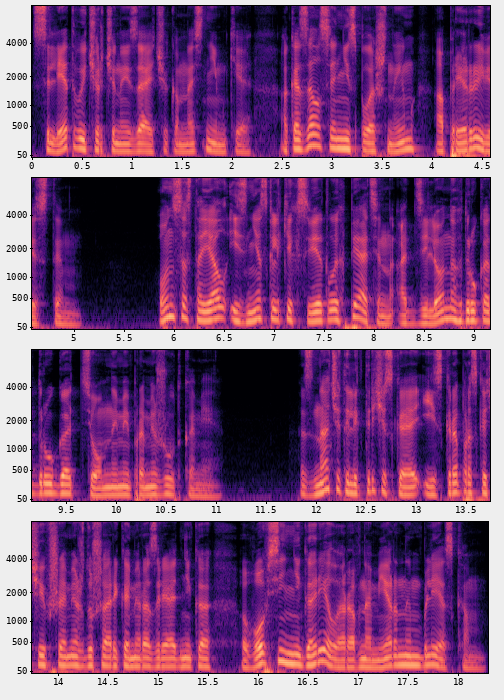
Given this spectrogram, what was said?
След, вычерченный зайчиком на снимке, оказался не сплошным, а прерывистым. Он состоял из нескольких светлых пятен, отделенных друг от друга темными промежутками. Значит, электрическая искра, проскочившая между шариками разрядника, вовсе не горела равномерным блеском.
